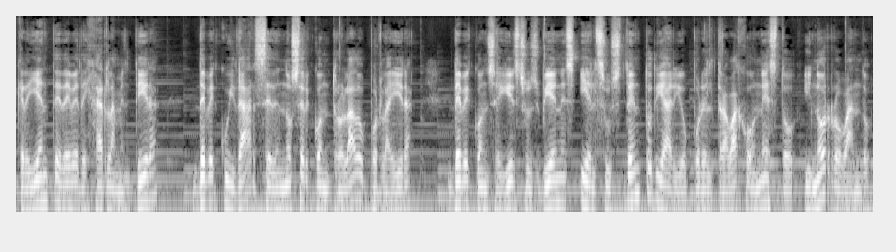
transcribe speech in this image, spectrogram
creyente debe dejar la mentira, debe cuidarse de no ser controlado por la ira, debe conseguir sus bienes y el sustento diario por el trabajo honesto y no robando.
